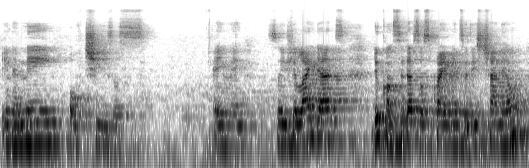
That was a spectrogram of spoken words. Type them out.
in the name of Jesus. Amen. So if you like that, do consider subscribing to this channel.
